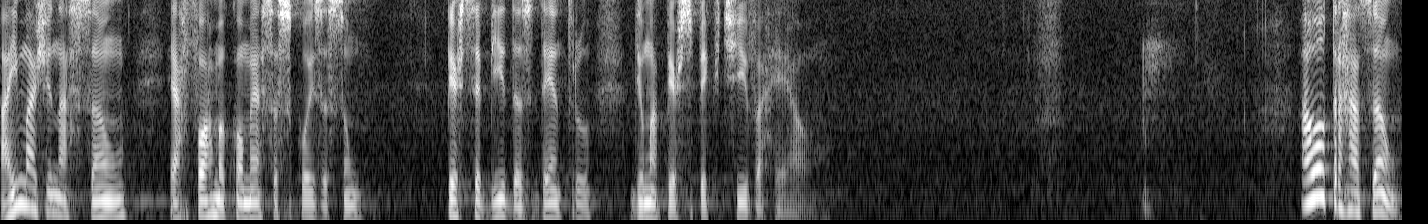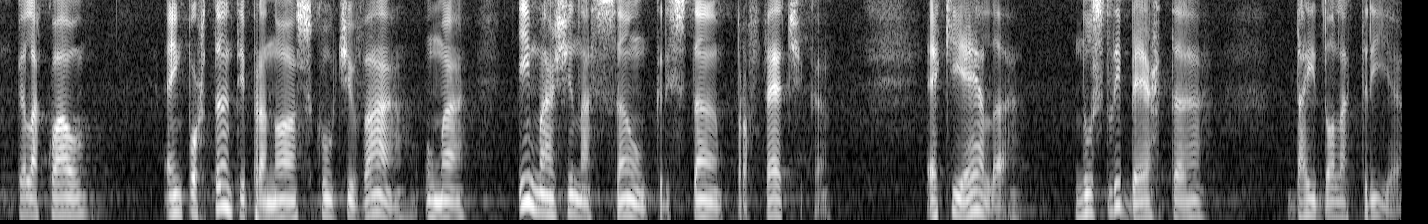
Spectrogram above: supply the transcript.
A imaginação é a forma como essas coisas são percebidas dentro de uma perspectiva real. A outra razão pela qual é importante para nós cultivar uma imaginação cristã profética é que ela nos liberta da idolatria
